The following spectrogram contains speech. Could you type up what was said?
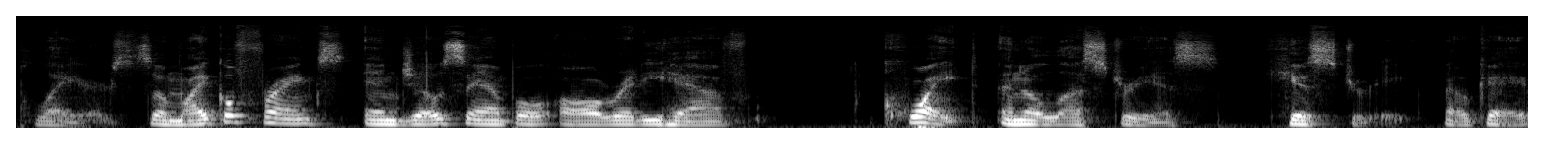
players. So michael franks and joe sample already have quite an illustrious history, okay,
